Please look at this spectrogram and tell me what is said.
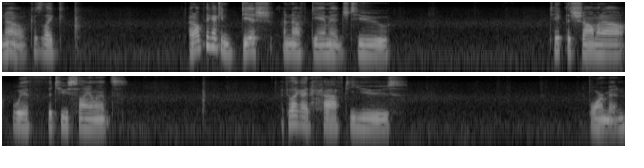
Don't know, because, like, I don't think I can dish enough damage to take the shaman out with the two silence. I feel like I'd have to use Bormin.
